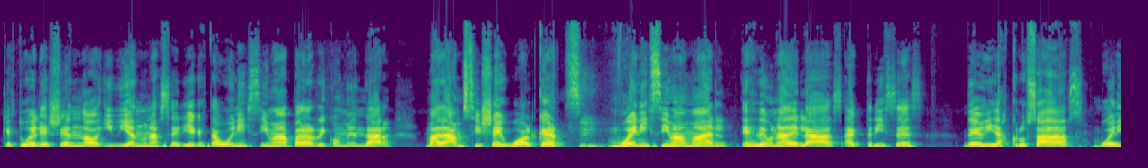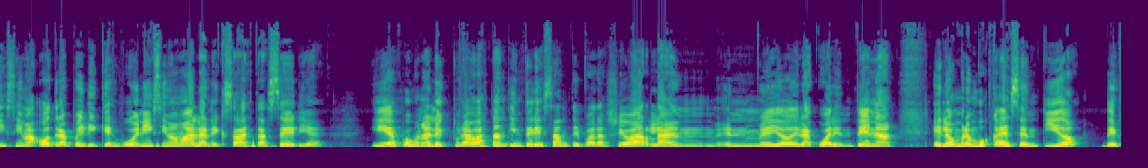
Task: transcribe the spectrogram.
que estuve leyendo y viendo una serie que está buenísima para recomendar, Madame CJ Walker. Sí. Buenísima mal. Es de una de las actrices de Vidas Cruzadas. Buenísima. Otra peli que es buenísima mal, anexada a esta serie. Y después una lectura bastante interesante para llevarla en, en medio de la cuarentena. El hombre en busca de sentido de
